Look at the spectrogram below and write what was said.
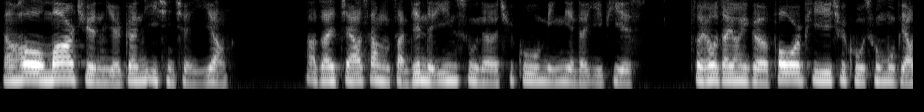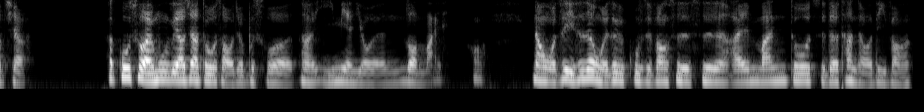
然后 margin 也跟疫情前一样，那再加上展店的因素呢，去估明年的 EPS，最后再用一个 forward PE 去估出目标价。那估出来目标价多少我就不说了，那以免有人乱买哦。那我自己是认为这个估值方式是还蛮多值得探讨的地方。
